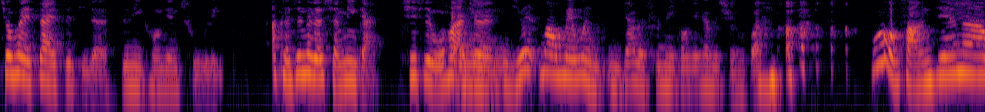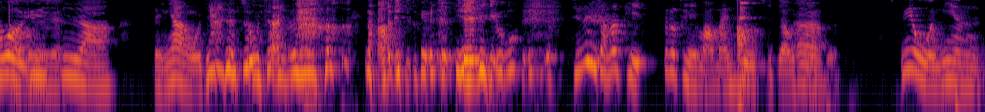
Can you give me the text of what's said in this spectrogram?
就会在自己的私密空间处理啊。可是那个神秘感，其实我后来哎觉得，你你觉得冒昧问你，你家的私密空间该不是玄关吧？我有房间啊，我有浴室啊，怎样？我家是住在这 哪里这个 铁皮屋？其实你讲的铁这个腿毛蛮具有指标性的，因为我念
